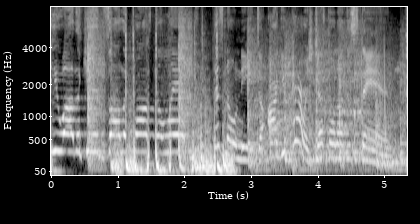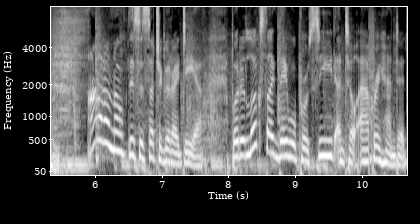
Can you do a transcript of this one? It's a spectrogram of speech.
you other kids all across the land. There's no need to argue, parents just don't understand. I don't know if this is such a good idea, but it looks like they will proceed until apprehended.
